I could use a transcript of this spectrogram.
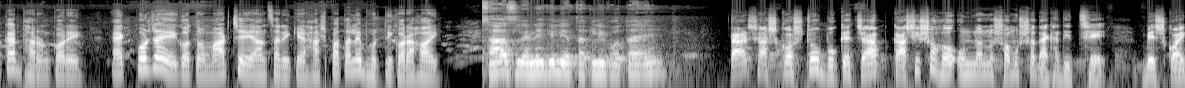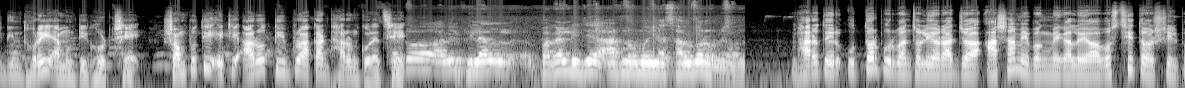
আকার ধারণ করে। এক পর্যায়ে গত মার্চে আনসারিকে হাসপাতালে ভর্তি করা হয়। শ্বাস লেনে কে তকলিফ হতা তার শ্বাসকষ্ট বুকে চাপ কাশি সহ অন্যান্য সমস্যা দেখা দিচ্ছে। বেশ কয়েকদিন ধরেই এমনটি ঘটছে। সম্প্রতি এটি আরও তীব্র আকার ধারণ করেছে। ভারতের উত্তর পূর্বাঞ্চলীয় রাজ্য আসাম এবং মেঘালয়ে অবস্থিত শিল্প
